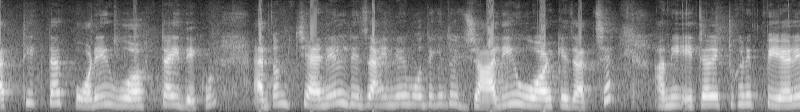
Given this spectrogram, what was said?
আর ঠিক তার পরের ওয়ার্কটাই দেখুন, একদম চ্যানেল ডিজাইনের মধ্যে কিন্তু জালি ওয়ার্কে যাচ্ছে। আমি এটার একটুখানি পেয়ারে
